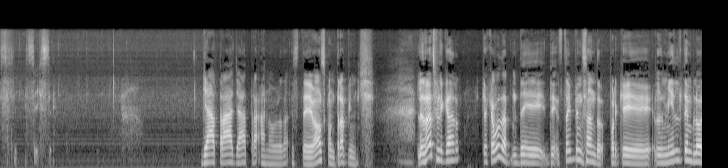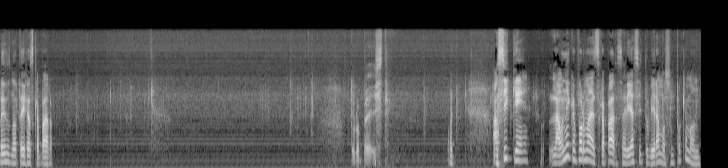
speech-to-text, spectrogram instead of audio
Sí, sí, sí. Ya atrás, ya atrás. Ah, no, ¿verdad? Este, vamos con Trapinch. Les voy a explicar que acabo de, de, Estoy pensando, porque el mil temblores no te deja escapar. Tú lo pediste. Así que la única forma de escapar sería si tuviéramos un Pokémon.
